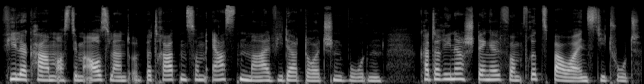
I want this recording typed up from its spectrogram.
Viele kamen aus dem Ausland und betraten zum ersten Mal wieder deutschen Boden. Katharina Stengel vom Fritz-Bauer-Institut.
